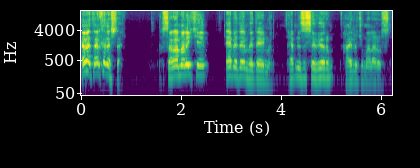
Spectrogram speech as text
evet arkadaşlar. Selamun Aleyküm. Ebeden ve daima. Hepinizi seviyorum. Hayırlı cumalar olsun.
